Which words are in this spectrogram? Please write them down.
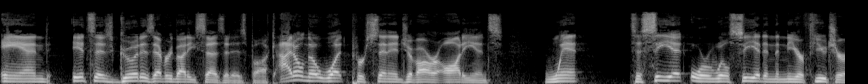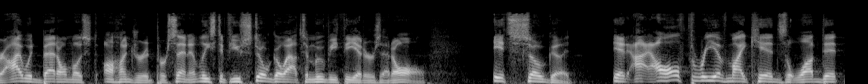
and it's as good as everybody says it is, Buck. I don't know what percentage of our audience went to see it or will see it in the near future. I would bet almost 100%, at least if you still go out to movie theaters at all. It's so good. It I, all three of my kids loved it.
